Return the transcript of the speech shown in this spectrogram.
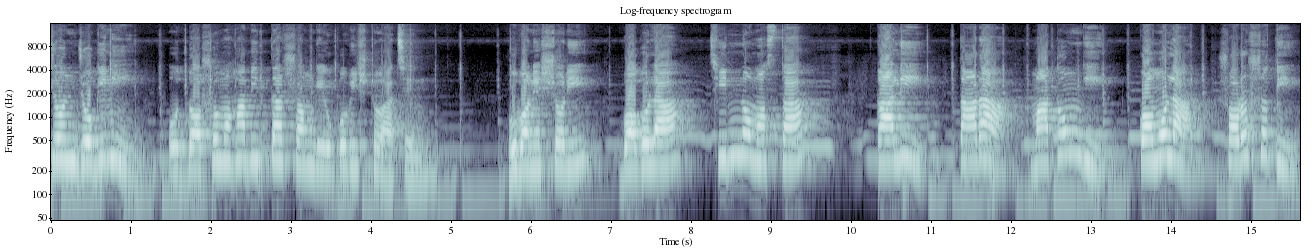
জন যোগিনী ও দশ মহাবিদ্যার সঙ্গে উপবিষ্ট আছেন। ভুবনেশ্বরী, বগলা, ছিন্নমস্তা, কালী, তারা, মাতঙ্গী কমলা, সরস্বতী,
